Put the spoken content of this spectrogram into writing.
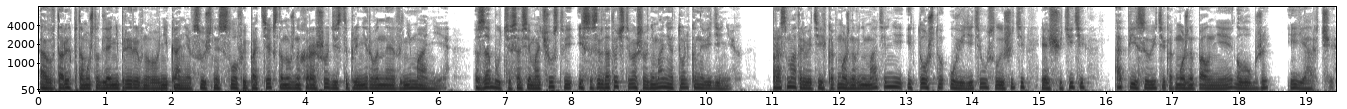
А во-вторых, потому что для непрерывного вникания в сущность слов и подтекста нужно хорошо дисциплинированное внимание. Забудьте совсем о чувстве и сосредоточьте ваше внимание только на видениях. Просматривайте их как можно внимательнее, и то, что увидите, услышите и ощутите, описывайте как можно полнее, глубже и ярче.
